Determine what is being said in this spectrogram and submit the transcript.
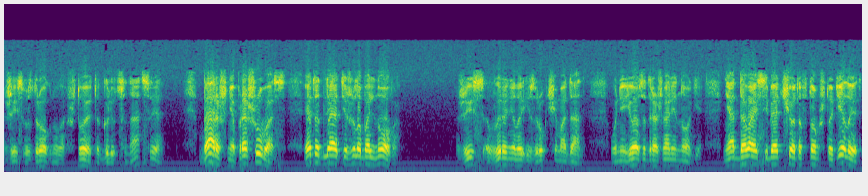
Жизнь вздрогнула. «Что это, галлюцинация?» «Барышня, прошу вас, это для тяжелобольного». Жизнь выронила из рук чемодан. У нее задрожали ноги. Не отдавая себе отчета в том, что делает,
